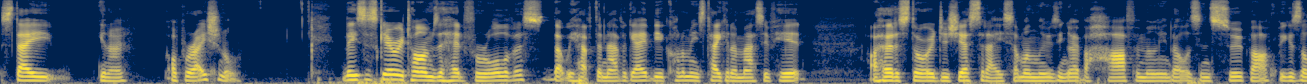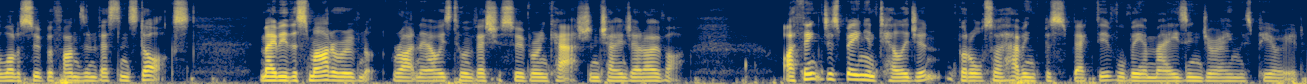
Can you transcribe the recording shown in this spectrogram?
stay, you know, operational. These are scary times ahead for all of us that we have to navigate. The economy's taken a massive hit. I heard a story just yesterday, someone losing over half a million dollars in super because a lot of super funds invest in stocks. Maybe the smarter move right now is to invest your super in cash and change that over. I think just being intelligent but also having perspective will be amazing during this period.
